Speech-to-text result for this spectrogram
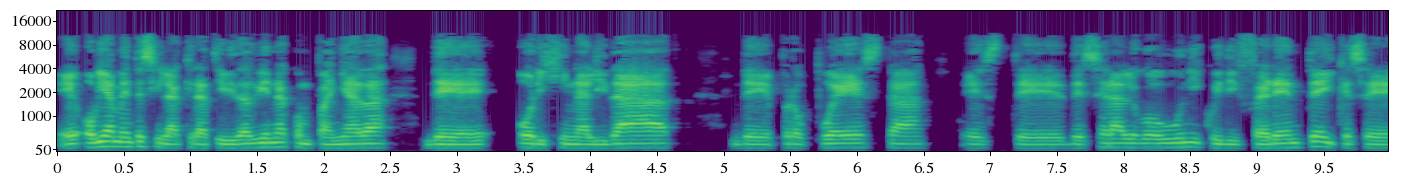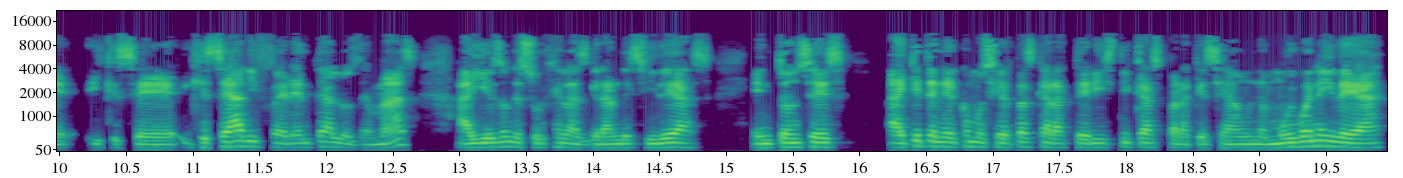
Eh, obviamente si la creatividad viene acompañada de originalidad, de propuesta, este, de ser algo único y diferente y que, se, y, que se, que sea diferente a los demás, ahí es donde surgen las grandes ideas. Entonces, hay que tener como ciertas características para que sea una muy buena idea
